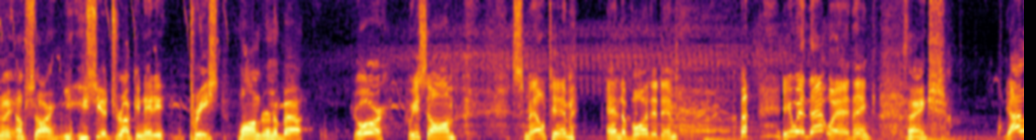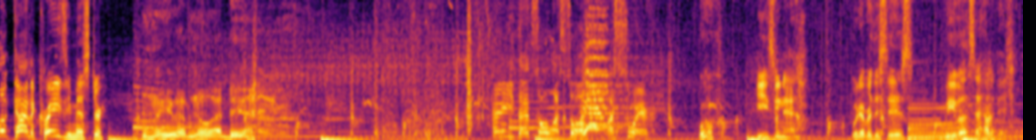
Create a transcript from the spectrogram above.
me, I'm sorry. You, you see a drunken idiot, a priest, wandering about? Sure, we saw him, smelt him, and avoided him. he went that way, I think. Thanks. Guy looked kind of crazy, mister. Well, you have no idea. Hey, that's all I saw, I swear. Whoa, easy now. Whatever this is, leave us out of it.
